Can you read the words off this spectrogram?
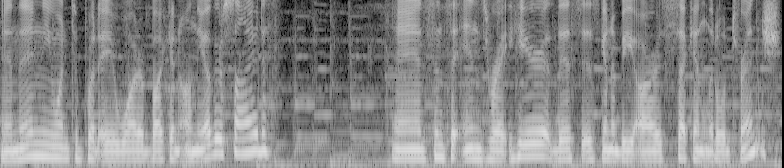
And then you want to put a water bucket on the other side. And since it ends right here, this is going to be our second little trench.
